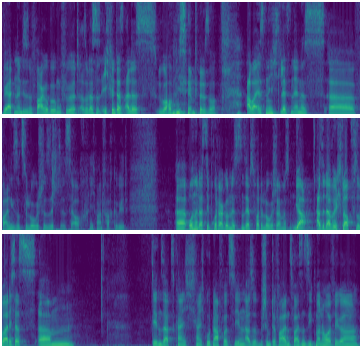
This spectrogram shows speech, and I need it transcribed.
Werten in diesen Fragebögen führt. Also das ist, ich finde das alles überhaupt nicht simpel so. Aber ist nicht letzten Endes, äh, vor allem die soziologische Sicht ist ja auch nicht mein Fachgebiet. Äh, ohne dass die Protagonisten selbst pathologisch sein müssen. Ja, also da würde ich glaube, soweit ich das ähm, den Satz kann ich, kann ich gut nachvollziehen. Also bestimmte Verhaltensweisen sieht man häufiger.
